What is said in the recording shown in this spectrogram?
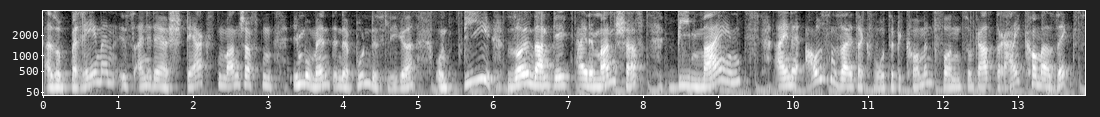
Also Bremen ist eine der stärksten Mannschaften im Moment in der Bundesliga und die sollen dann gegen eine Mannschaft wie Mainz eine Außenseiterquote bekommen von sogar 3,6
